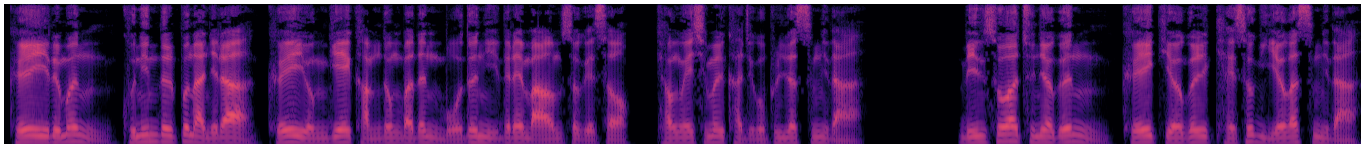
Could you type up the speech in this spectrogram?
그의 이름은 군인들뿐 아니라 그의 용기에 감동받은 모든 이들의 마음속에서 경외심을 가지고 불렸습니다. 민수와 준혁은 그의 기억을 계속 이어갔습니다.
